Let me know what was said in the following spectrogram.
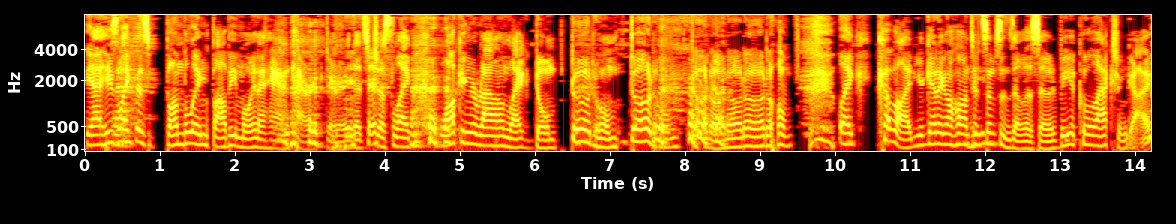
Yeah, he's like this bumbling Bobby Moynihan character that's just like walking around like dum da dum da dum da da da dum. Like, come on, you're getting a haunted Simpsons episode. Be a cool action guy.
